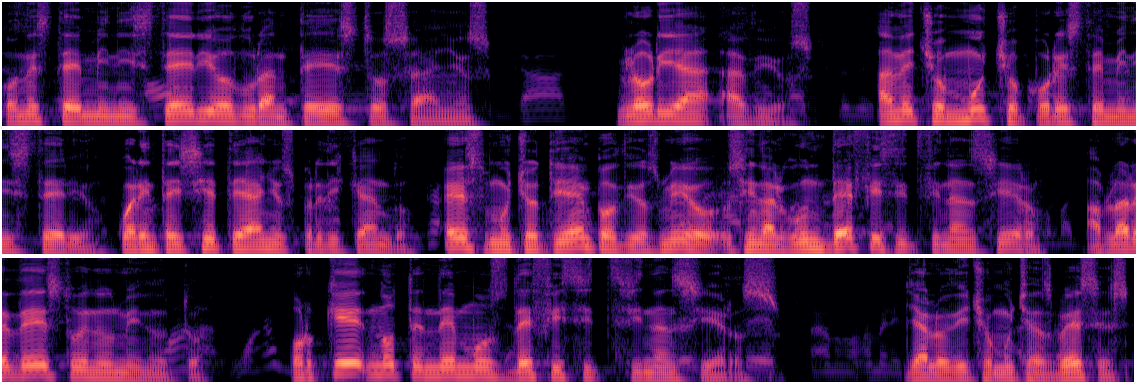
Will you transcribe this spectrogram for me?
con este ministerio durante estos años. Gloria a Dios. Han hecho mucho por este ministerio, 47 años predicando. Es mucho tiempo, Dios mío, sin algún déficit financiero. Hablaré de esto en un minuto. ¿Por qué no tenemos déficits financieros? Ya lo he dicho muchas veces.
